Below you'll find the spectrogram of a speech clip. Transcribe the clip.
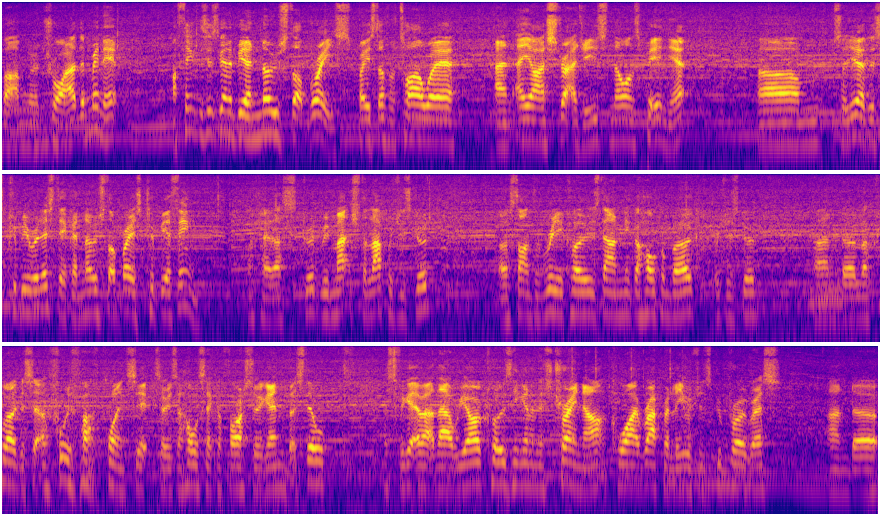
But I'm going to try. At the minute, I think this is going to be a no-stop race based off of tyre wear and AI strategies. No one's put in yet. Um, so yeah, this could be realistic. A no-stop race could be a thing. Okay, that's good. We matched the lap, which is good. Uh, starting to really close down Nico Hulkenberg, which is good. And uh, Leclerc is at 45.6, so he's a whole second faster again. But still, let's forget about that. We are closing in on this train now quite rapidly, which is good progress. And uh,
